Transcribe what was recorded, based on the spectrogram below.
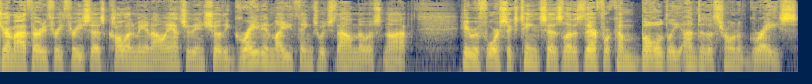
Jeremiah 33 3 says, Call on me and I'll answer thee and show thee great and mighty things which thou knowest not. Hebrew 4:16 says, "Let us therefore come boldly unto the throne of grace."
